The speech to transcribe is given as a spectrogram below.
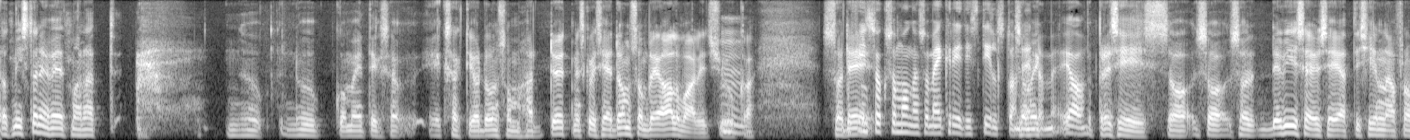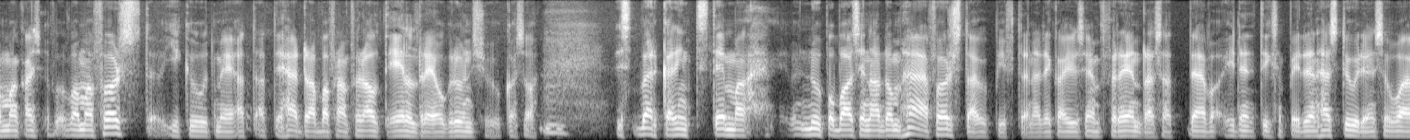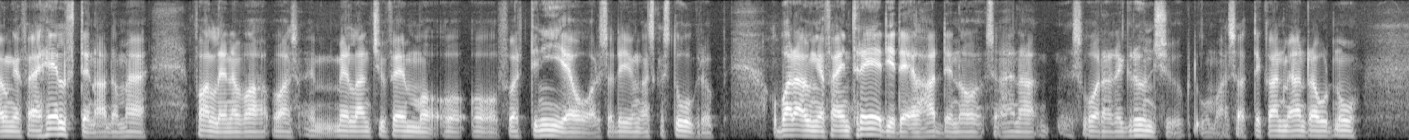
Åtminstone vet man att nu, nu kommer jag inte exakt, ihåg de som har dött, men ska vi säga de som blev allvarligt sjuka. Så Det, finns också många som är i kritiskt tillstånd. är, ja. Precis, så, så, så det visar ju sig att till skillnad från man kanske, vad man först gick ut med, att, att det här drabbar framför allt äldre och grundsjuka, så det verkar inte stämma nu på basen av de här första uppgifterna. Det kan ju sen förändras. Att där var, i den, till exempel i den här studien så var ungefär hälften av de här fallen var, var mellan 25 och, och, och 49 år, så det är ju en ganska stor grupp. Och bara ungefär en tredjedel hade några sådana svårare grundsjukdomar. Så att det kan med andra ord nog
